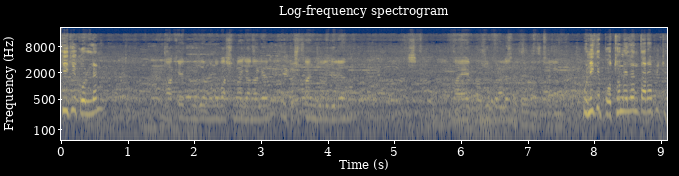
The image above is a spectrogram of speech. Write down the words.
কি কি করলেন মাকে নিজের মনোবাসনা জানালেন পুষ্পাঞ্জলি দিলেন মায়ের পুজো করলেন উনি কি প্রথম এলেন তারাপীঠে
